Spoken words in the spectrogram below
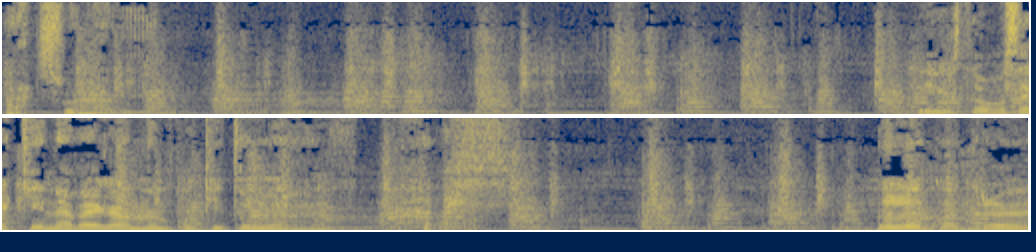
Ah, Suena bien. Y estamos aquí navegando un poquito en la red. No lo encuentro, ¿eh?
